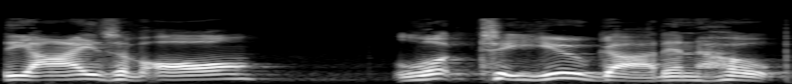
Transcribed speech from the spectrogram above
The eyes of all look to you, God, in hope.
